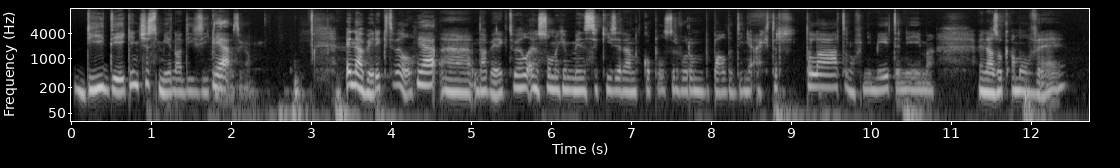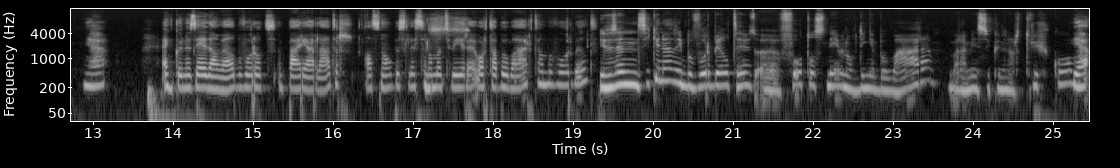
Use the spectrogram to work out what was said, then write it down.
die dekentjes meer naar die ziekenhuizen gaan. En dat werkt wel. Ja. Eh, dat werkt wel. En sommige mensen kiezen dan koppels ervoor om bepaalde dingen achter te laten of niet mee te nemen. En dat is ook allemaal vrij. hè. Ja. En kunnen zij dan wel bijvoorbeeld een paar jaar later alsnog beslissen om het weer... eh, Wordt dat bewaard dan bijvoorbeeld? Er zijn ziekenhuizen die bijvoorbeeld hè, eh, foto's nemen of dingen bewaren, waar mensen kunnen naar terugkomen. Ja.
